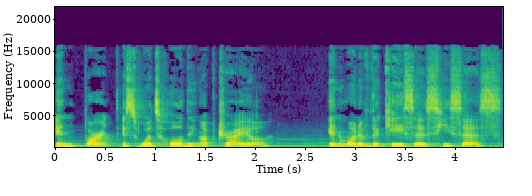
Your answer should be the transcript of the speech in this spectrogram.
in part, is what's holding up trial. In one of the cases, he says,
